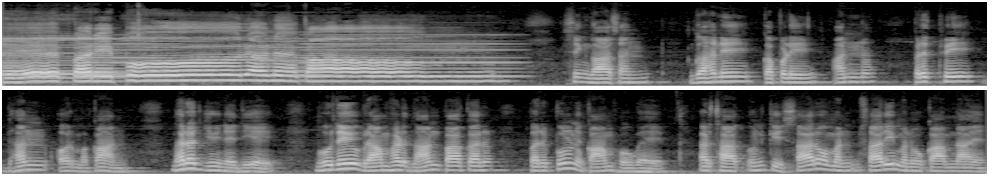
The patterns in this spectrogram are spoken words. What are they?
हे परिपूर्ण काम। सिंहासन, गहने, कपड़े, अन्न, पृथ्वी, धन और मकान भरत जी ने दिए। भूदेव ब्राह्मण दान पाकर परिपूर्ण काम हो गए। अर्थात उनकी सारों मन, सारी मनोकामनाएँ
